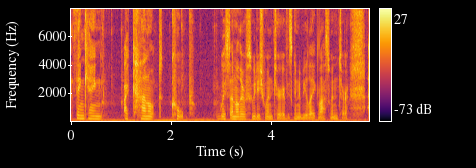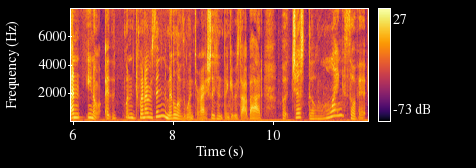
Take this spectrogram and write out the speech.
thinking, I cannot cope with another Swedish winter if it's going to be like last winter. And you know, when when I was in the middle of the winter, I actually didn't think it was that bad, but just the length of it.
